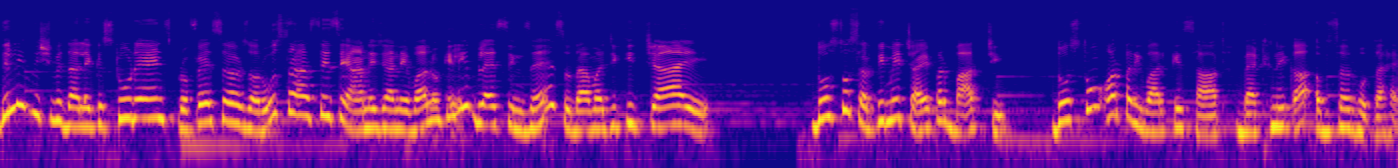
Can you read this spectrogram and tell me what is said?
दिल्ली विश्वविद्यालय के स्टूडेंट्स प्रोफेसर्स और उस रास्ते से आने जाने वालों के लिए ब्लेसिंग्स हैं सुदामा जी की चाय। दोस्तों, सर्दी में चाय पर बातचीत, दोस्तों और परिवार के साथ बैठने का अवसर होता है।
